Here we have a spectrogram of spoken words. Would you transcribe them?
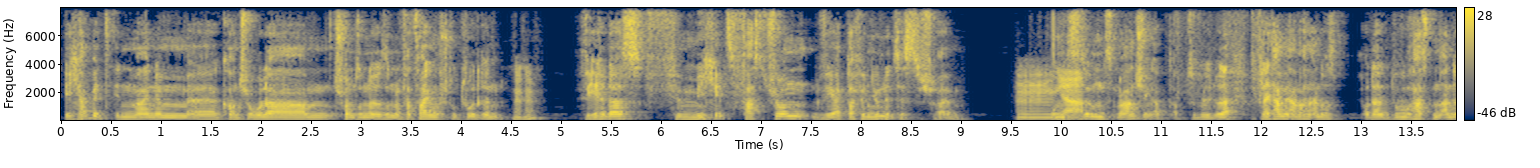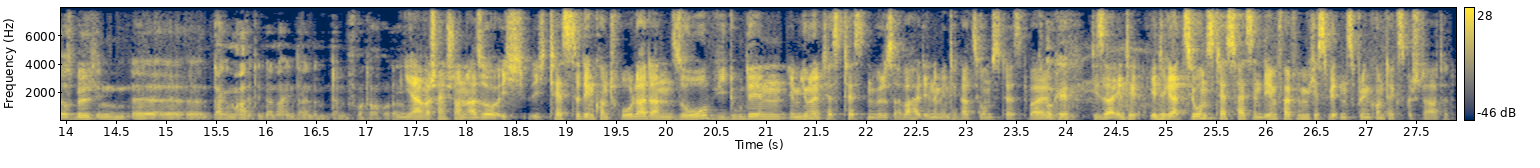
ich habe jetzt in meinem äh, Controller ähm, schon so eine, so eine Verzweigungsstruktur drin. Mhm. Wäre das für mich jetzt fast schon wert, dafür einen Unit-Test zu schreiben? Mm, Um, ja. um das Branching ab, abzubilden. Oder vielleicht haben wir einfach ein anderes, oder du hast ein anderes Bild in, äh, äh, da gemalt in, deiner, in deinem, deinem Vortrag, oder? Ja, wahrscheinlich schon. Also ich, ich teste den Controller dann so, wie du den im Unit-Test testen würdest, aber halt in einem Integrationstest, weil Okay. dieser Inte Integrationstest heißt in dem Fall für mich, es wird ein Spring-Kontext gestartet.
